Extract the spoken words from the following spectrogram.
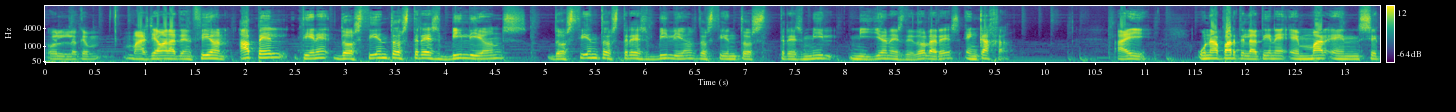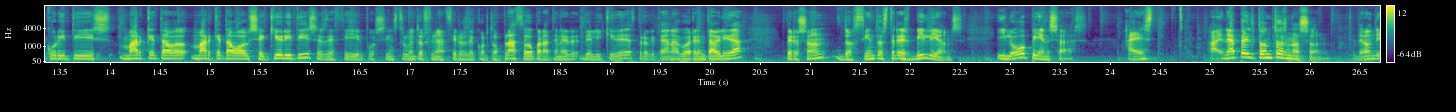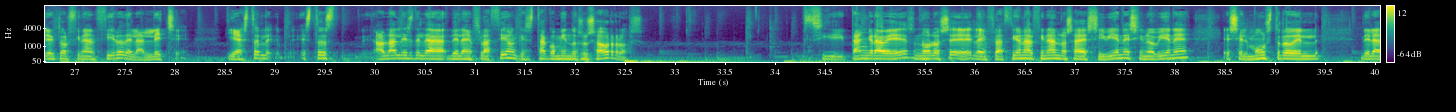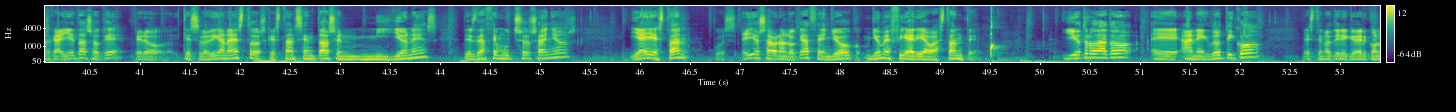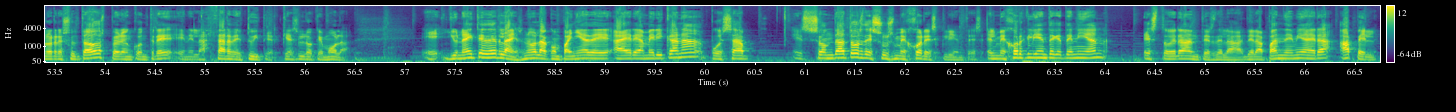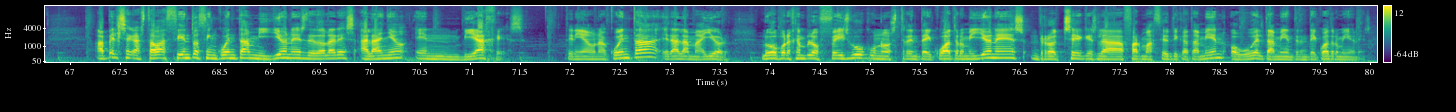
lo que más llama la atención, Apple tiene 203 billions, 203 billions, 203 mil millones de dólares en caja. Ahí. Una parte la tiene en, en securities marketable, securities, es decir, pues instrumentos financieros de corto plazo para tener de liquidez, pero que te dan algo de rentabilidad, pero son 203 billions. Y luego piensas, a en Apple tontos no son, tendrá un director financiero de la leche. Y a esto, es, háblales de la, de la inflación que se está comiendo sus ahorros. Si tan grave es, no lo sé. ¿eh? La inflación al final no sabes si viene, si no viene. Es el monstruo de las galletas o qué. Pero que se lo digan a estos, que están sentados en millones desde hace muchos años. Y ahí están. Pues ellos sabrán lo que hacen. Yo, yo me fiaría bastante. Y otro dato eh, anecdótico. Este no tiene que ver con los resultados, pero lo encontré en el azar de Twitter, que es lo que mola. Eh, United Airlines, ¿no? La compañía de aérea americana, pues son datos de sus mejores clientes. El mejor cliente que tenían, esto era antes de la, de la pandemia, era Apple. Apple se gastaba 150 millones de dólares al año en viajes. Tenía una cuenta, era la mayor. Luego, por ejemplo, Facebook unos 34 millones, Roche, que es la farmacéutica también, o Google también 34 millones.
